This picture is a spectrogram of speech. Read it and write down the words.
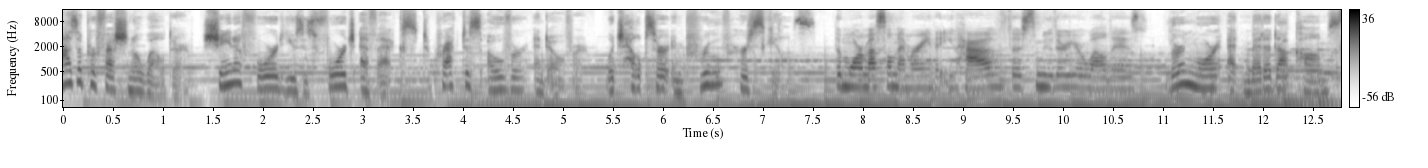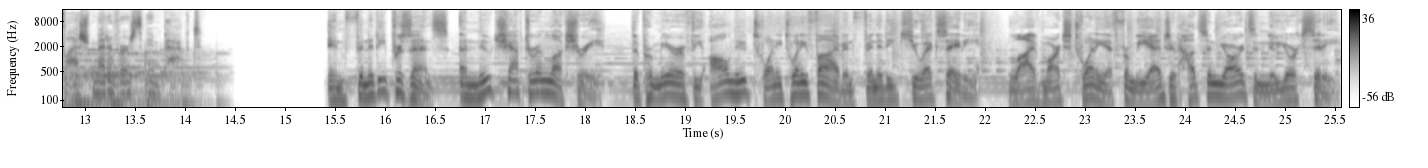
As a professional welder, Shayna Ford uses Forge FX to practice over and over, which helps her improve her skills. The more muscle memory that you have, the smoother your weld is. Learn more at meta.com slash metaverse impact. Infinity presents a new chapter in luxury, the premiere of the all-new 2025 Infiniti QX80, live March 20th from the edge at Hudson Yards in New York City,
